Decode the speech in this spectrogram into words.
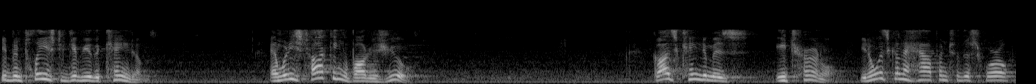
He'd been pleased to give you the kingdom. And what he's talking about is you. God's kingdom is eternal. You know what's going to happen to this world?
